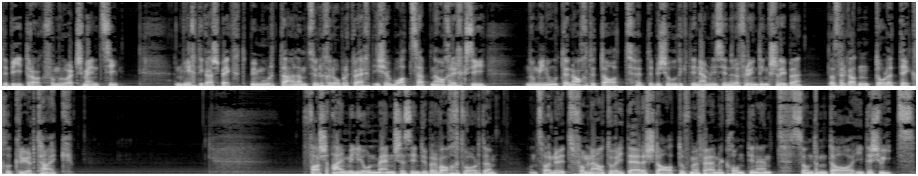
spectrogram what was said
Der Beitrag vom Ruth Schmenzi. Ein wichtiger Aspekt beim Urteil am Zürcher Obergericht war eine WhatsApp-Nachricht. Nur Minuten nach der Tat hat der Beschuldigte nämlich seiner Freundin geschrieben, dass er gerade einen tollen Deckel gerührt hat. Fast eine Million Menschen sind überwacht worden. Und zwar nicht vom autoritären Staat auf einem fernen Kontinent, sondern da in der Schweiz.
